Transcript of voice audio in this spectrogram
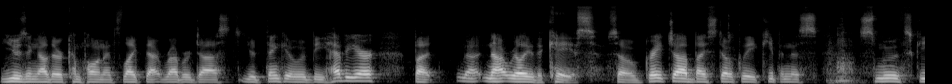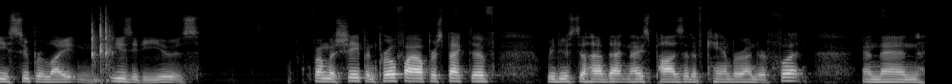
using other components like that rubber dust, you'd think it would be heavier, but not, not really the case. So great job by Stockli keeping this smooth ski super light and easy to use. From a shape and profile perspective, we do still have that nice positive camber underfoot. And then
